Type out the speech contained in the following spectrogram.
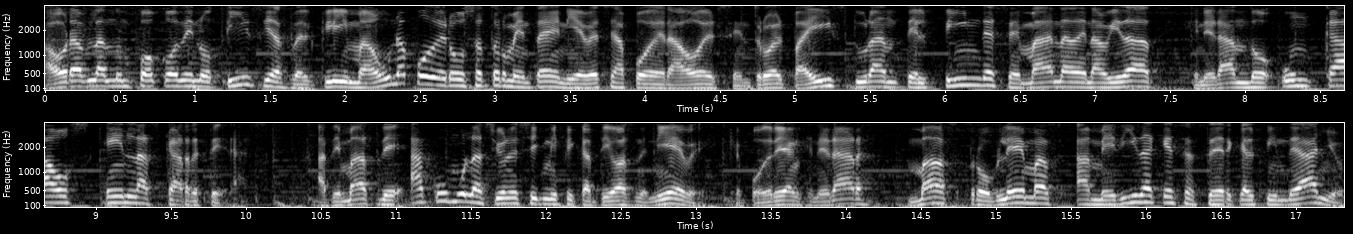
Ahora hablando un poco de noticias del clima, una poderosa tormenta de nieve se ha apoderado del centro del país durante el fin de semana de Navidad, generando un caos en las carreteras además de acumulaciones significativas de nieve, que podrían generar más problemas a medida que se acerca el fin de año.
